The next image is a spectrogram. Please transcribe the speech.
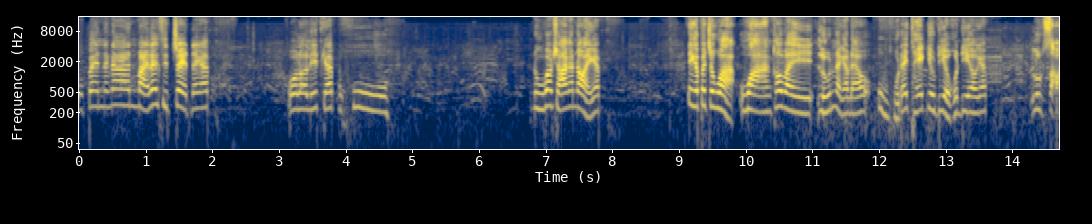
อ้เป็นทางด้านหมายเลข 17 นะครับโอลลิสครับโอ้โหดูภาพช้ากันหน่อยครับ นี่ครับเป็นจังหวะวางเข้าไปลุ้นเลยครับแล้วโอ้โหได้เทคเดียวๆคนเดียวครับ หลุดเสา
